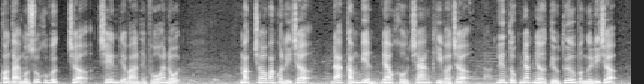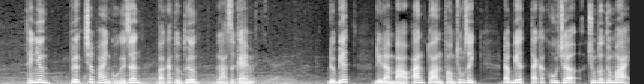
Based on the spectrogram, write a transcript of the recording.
Còn tại một số khu vực chợ trên địa bàn thành phố Hà Nội, mặc cho ban quản lý chợ đã cắm biển đeo khẩu trang khi vào chợ, liên tục nhắc nhở tiểu thương và người đi chợ. Thế nhưng, việc chấp hành của người dân và các tiểu thương là rất kém. Được biết, để đảm bảo an toàn phòng chống dịch, đặc biệt tại các khu chợ, trung tâm thương mại,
